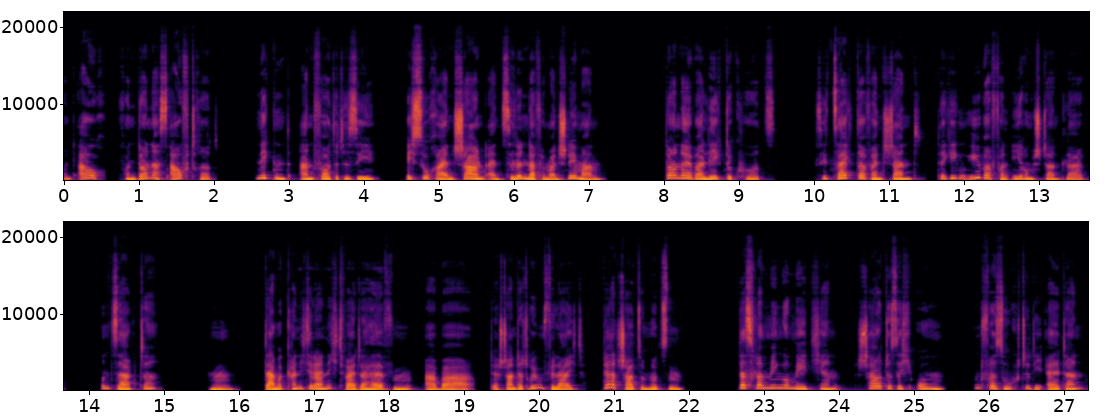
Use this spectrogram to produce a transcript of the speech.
und auch von Donners Auftritt. Nickend antwortete sie, ich suche einen Schal und einen Zylinder für meinen Schneemann. Donna überlegte kurz. Sie zeigte auf einen Stand, der gegenüber von ihrem Stand lag, und sagte, hm, damit kann ich dir da nicht weiterhelfen, aber der Stand da drüben vielleicht, der hat Schals und Mützen. Das Flamingo-Mädchen schaute sich um und versuchte, die Eltern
